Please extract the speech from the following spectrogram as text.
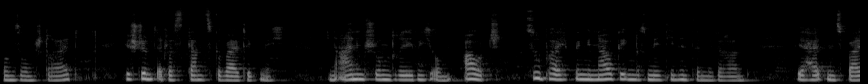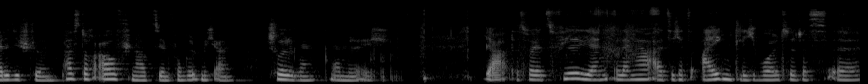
unserem Streit? Hier stimmt etwas ganz gewaltig nicht. In einem Schwung drehe ich mich um. Autsch! Super, ich bin genau gegen das Mädchen hinter mir gerannt. Wir halten uns beide die Stirn. Pass doch auf, schnauzt sie und funkelt mich an. Entschuldigung, murmel ich. Ja, das war jetzt viel länger, als ich jetzt eigentlich wollte, dass äh,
